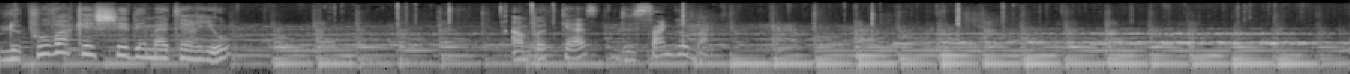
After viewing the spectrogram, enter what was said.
Le pouvoir caché des matériaux, un podcast de Saint-Gobain.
